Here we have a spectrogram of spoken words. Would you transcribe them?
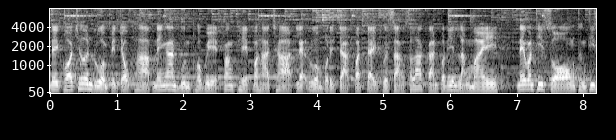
ได้ขอเชิญรวมเป็นเจ้าภาพในงานบุญพเวทฟังเทศมหาชาติ และรวมบริจาคปัจจัยเพื่อสร้างสลาการประเรียนหลังใหม่ ในวันที่ 2 ถึงที่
